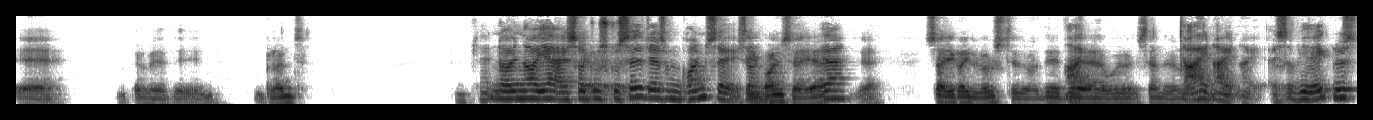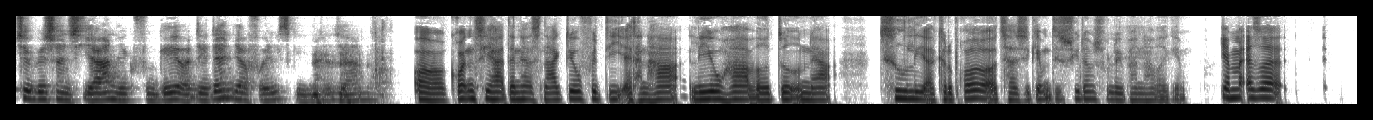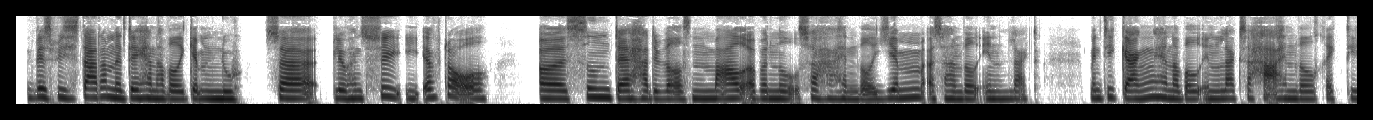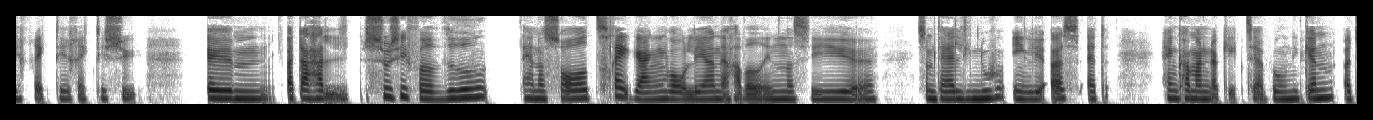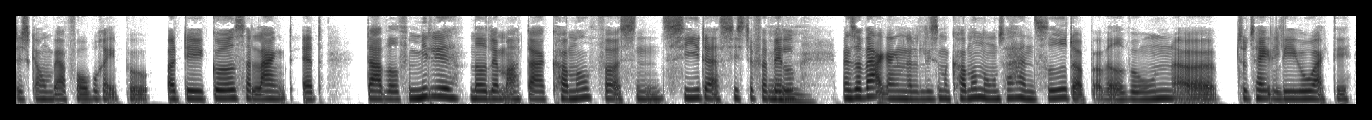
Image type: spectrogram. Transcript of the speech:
uh, uh, en, en plant. Nå, nå ja, altså ja, du skulle sidde der som en grøntsag. Sådan. En grøntsag, ja. ja. ja. Så har jeg ikke rigtig lyst til det, og det, det er jo sandt. Nej, nej, nej. Altså, vi har ikke lyst til, hvis hans hjerne ikke fungerer. Det er den, jeg er forelsket i, det hjerne. og grunden til, at jeg har den her snak, det er jo fordi, at han har, Leo har været døden nær tidligere. Kan du prøve at tage os igennem det sygdomsforløb, han har været igennem? Jamen altså, hvis vi starter med det, han har været igennem nu, så blev han syg i efteråret, og siden da har det været sådan meget op og ned. Så har han været hjemme, og så har han været indlagt. Men de gange, han har været indlagt, så har han været rigtig, rigtig, rigtig syg. Øhm, og der har Susi fået at vide, at han har såret tre gange, hvor lægerne har været inde og sige, øh, som det er lige nu egentlig også, at han kommer nok ikke til at vågne igen, og det skal hun være forberedt på. Og det er gået så langt, at der har været familiemedlemmer, der er kommet for at sådan, sige deres sidste farvel. Mm. Men så hver gang, når der ligesom er kommet nogen, så har han siddet op og været vågen og totalt leveagtig.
